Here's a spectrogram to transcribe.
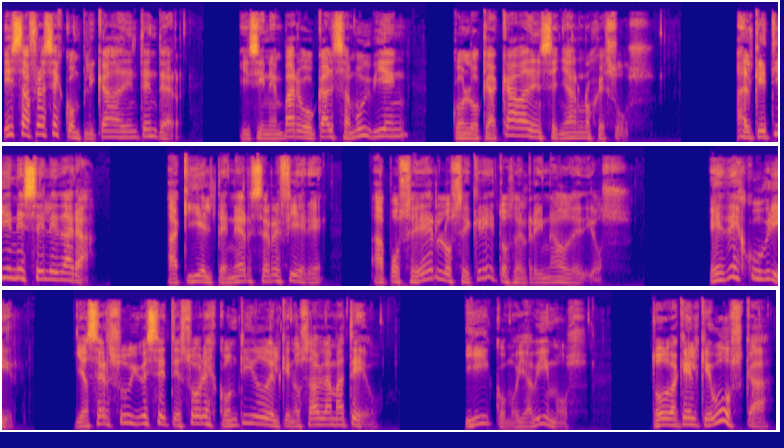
Esa frase es complicada de entender, y sin embargo calza muy bien con lo que acaba de enseñarnos Jesús. Al que tiene se le dará. Aquí el tener se refiere a poseer los secretos del reinado de Dios es descubrir y hacer suyo ese tesoro escondido del que nos habla Mateo. Y, como ya vimos, todo aquel que busca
